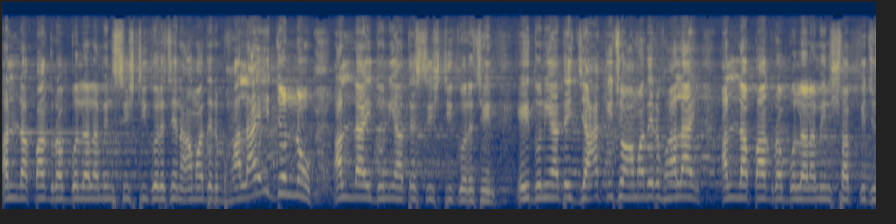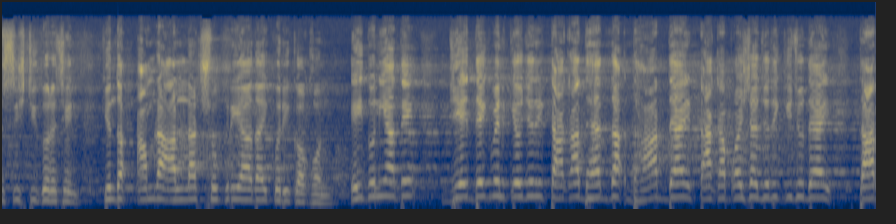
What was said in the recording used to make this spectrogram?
আল্লাহ পাক রব্বুল আলমিন সৃষ্টি করেছেন, আমাদের ভালাইয়ের জন্য আল্লাহ এই দুনিয়াতে সৃষ্টি করেছেন। এই দুনিয়াতে যা কিছু আমাদের ভালাই, আল্লাহ পাক রব্বুল আলমিন সব কিছু সৃষ্টি করেছেন। কিন্তু আমরা আল্লাহর শুক্রিয়া আদায় করি কখন? এই দুনিয়াতে যে দেখবেন কেউ যদি টাকা ধার ধার দেয়, টাকা পয়সা যদি কিছু দেয়, তার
